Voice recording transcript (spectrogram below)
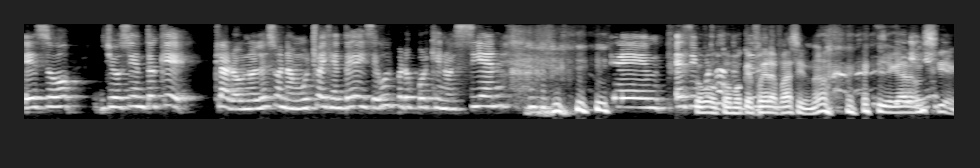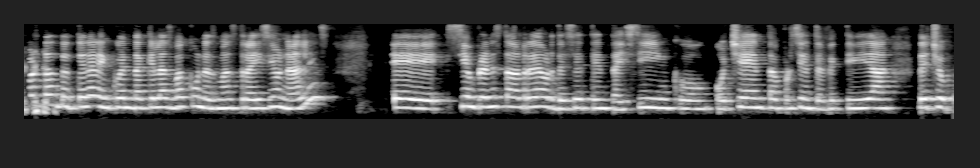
Eso yo siento que, claro, a uno le suena mucho. Hay gente que dice, uy, pero ¿por qué no es 100? eh, es como, como, que fuera fácil, ¿no? Llegar a un 100. Es importante tener en cuenta que las vacunas más tradicionales eh, siempre han estado alrededor de 75, 80% de efectividad. De hecho,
